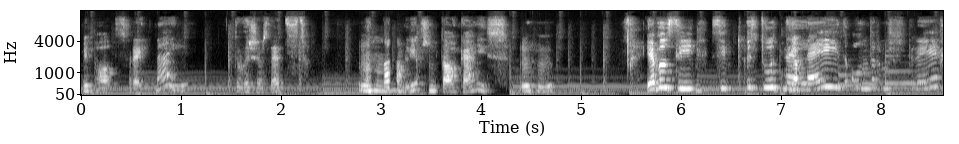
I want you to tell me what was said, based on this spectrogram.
wir behalten es frei. Nein, du wirst ersetzt. Mhm. Und am liebsten Tag eins. Mhm. Ja, weil sie, sie, es tut nicht Ja. leid unter dem Strich,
